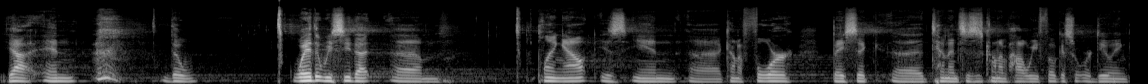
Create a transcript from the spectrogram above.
Yeah, and the way that we see that um, playing out is in uh, kind of four basic uh, tenets. This is kind of how we focus what we're doing.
